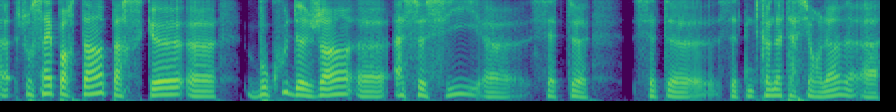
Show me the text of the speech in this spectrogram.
euh, je trouve ça important parce que euh, beaucoup de gens euh, associent cette, cette, cette connotation-là.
